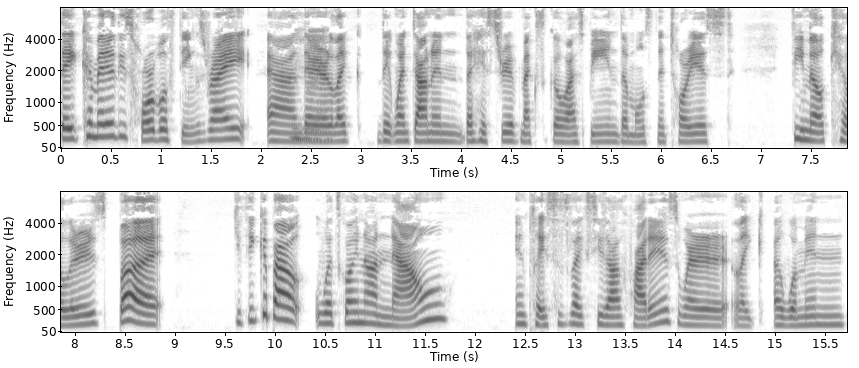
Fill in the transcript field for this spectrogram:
they committed these horrible things, right? And Mhm. they're like they went down in the history of Mexico as being the most notorious female killers. But you think about what's going on now in places like Ciudad Juarez, where like a woman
